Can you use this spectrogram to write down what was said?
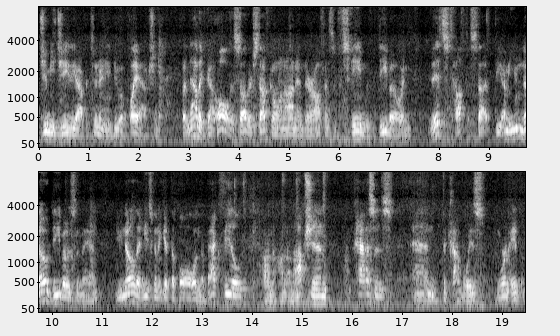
Jimmy G the opportunity to do a play action. But now they've got all this other stuff going on in their offensive scheme with Deebo, and it's tough to stop. I mean, you know Deebo's the man. You know that he's going to get the ball in the backfield on, on an option, on passes, and the Cowboys weren't able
